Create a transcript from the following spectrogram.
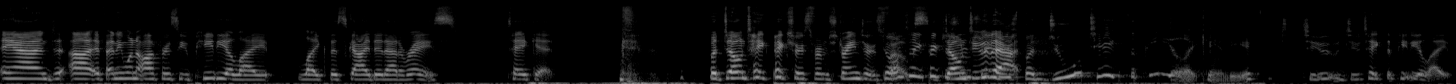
And uh, if anyone offers you Pedialyte, like this guy did at a race, take it. but don't take pictures from strangers. Don't folks. Take pictures. Don't do that. but do take the Pedialyte candy. Do do take the Pedialyte.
